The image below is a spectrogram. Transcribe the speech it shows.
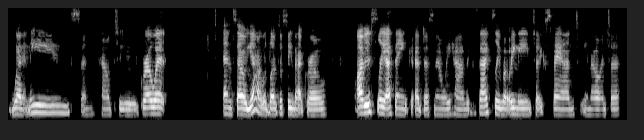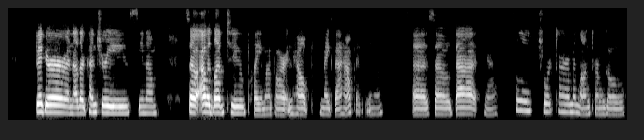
what it needs and how to grow it. And so, yeah, I would love to see that grow. Obviously, I think at DeskNow we have exactly what we need to expand, you know, into bigger and other countries, you know. So I would love to play my part and help make that happen, you know. Uh, so that, yeah, it's a little short term and long term goal.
